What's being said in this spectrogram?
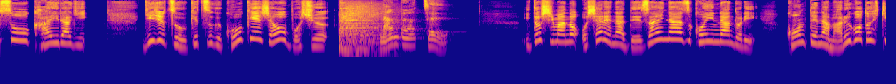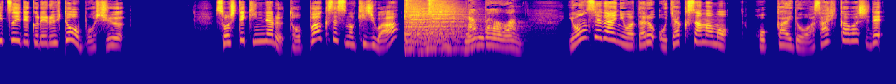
装カイラギ技術を受け継ぐ後継者を募集。ナンバー2糸島のおしゃれなデザイナーズコインランドリー。コンテナ丸ごと引き継いでくれる人を募集。そして気になるトップアクセスの記事は？ナンバーワン。4世代にわたるお客様も。北海道旭川市で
